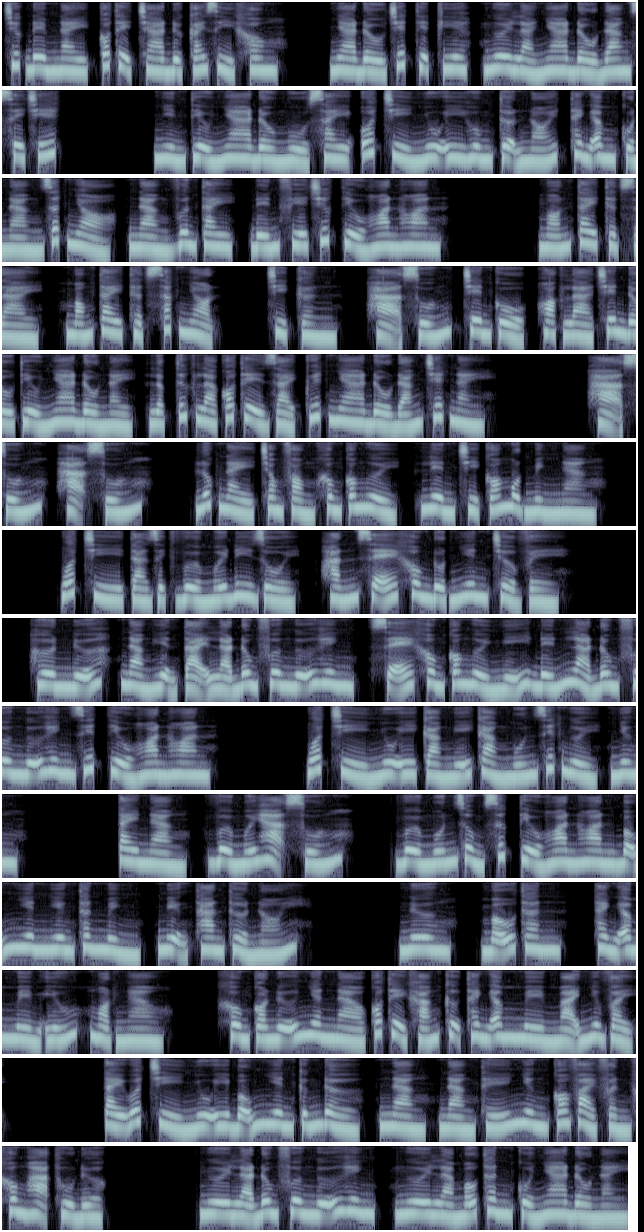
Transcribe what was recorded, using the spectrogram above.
Trước đêm nay, có thể tra được cái gì không? Nhà đầu chết tiệt kia, ngươi là nha đầu đang xê chết. Nhìn tiểu nha đầu ngủ say, ốt chỉ nhu y hung tợn nói, thanh âm của nàng rất nhỏ, nàng vươn tay, đến phía trước tiểu hoan hoan. Ngón tay thật dài, móng tay thật sắc nhọn. Chỉ cần, hạ xuống, trên cổ, hoặc là trên đầu tiểu nha đầu này, lập tức là có thể giải quyết nha đầu đáng chết này. Hạ xuống, hạ xuống. Lúc này trong phòng không có người, liền chỉ có một mình nàng. Quất trì tà dịch vừa mới đi rồi, hắn sẽ không đột nhiên trở về. Hơn nữa, nàng hiện tại là đông phương ngữ hình, sẽ không có người nghĩ đến là đông phương ngữ hình giết tiểu hoan hoan. Quất trì nhu y càng nghĩ càng muốn giết người, nhưng... Tay nàng, vừa mới hạ xuống. Vừa muốn dùng sức tiểu hoan hoan bỗng nhiên nghiêng thân mình, miệng than thở nói. Nương, mẫu thân, thanh âm mềm yếu, ngọt ngào. Không có nữ nhân nào có thể kháng cự thanh âm mềm mại như vậy. Tay uất chỉ nhu y bỗng nhiên cứng đờ, nàng, nàng thế nhưng có vài phần không hạ thủ được. Ngươi là đông phương ngữ hình, ngươi là mẫu thân của nha đầu này.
